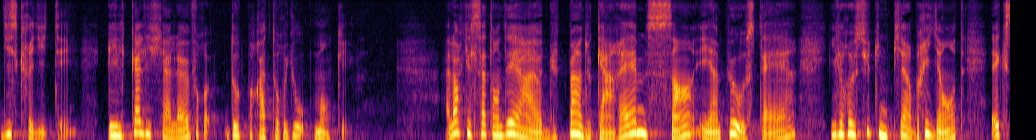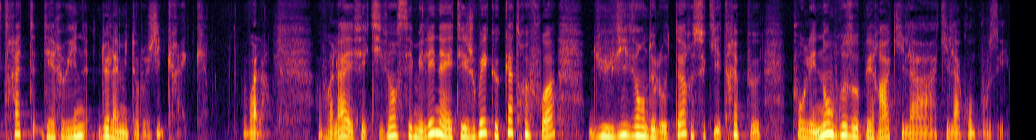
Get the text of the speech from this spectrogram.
discrédité, et il qualifia l'œuvre d'opératorio manqué. Alors qu'il s'attendait à du pain de carême, sain et un peu austère, il reçut une pierre brillante extraite des ruines de la mythologie grecque. Voilà. Voilà, effectivement, Sémélé n'a été joué que quatre fois du vivant de l'auteur, ce qui est très peu pour les nombreux opéras qu'il a composés.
